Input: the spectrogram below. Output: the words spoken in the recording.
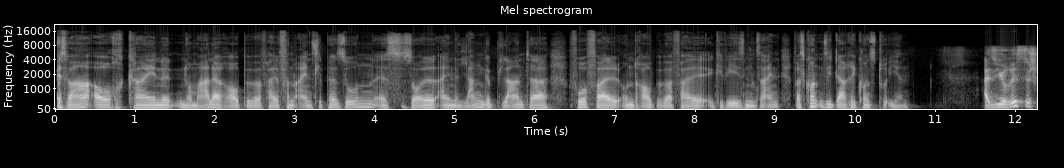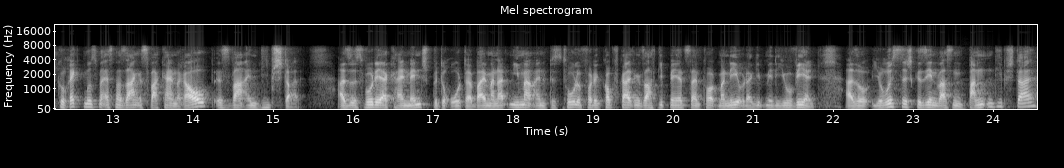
Es war auch kein normaler Raubüberfall von Einzelpersonen. Es soll ein lang geplanter Vorfall und Raubüberfall gewesen sein. Was konnten Sie da rekonstruieren? Also juristisch korrekt muss man erstmal sagen, es war kein Raub, es war ein Diebstahl. Also es wurde ja kein Mensch bedroht dabei. Man hat niemand eine Pistole vor den Kopf gehalten und gesagt, gib mir jetzt dein Portemonnaie oder gib mir die Juwelen. Also juristisch gesehen war es ein Bandendiebstahl.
